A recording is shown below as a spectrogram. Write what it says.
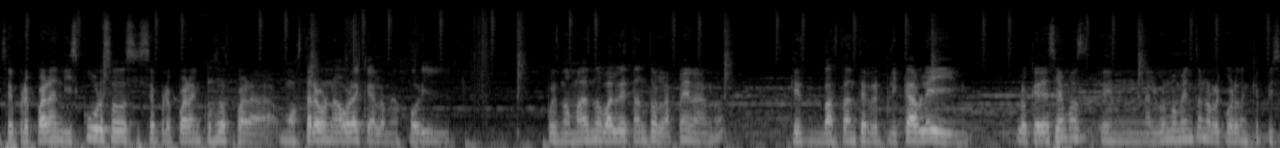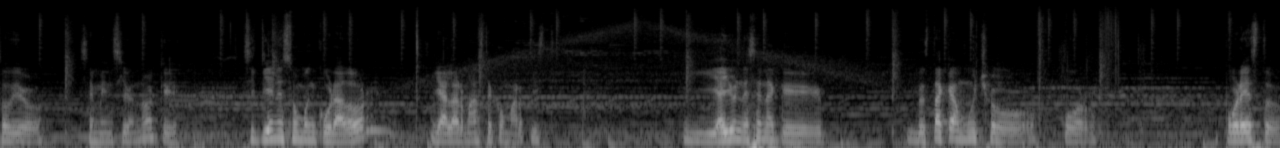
se preparan discursos y se preparan cosas para mostrar una obra que a lo mejor y pues nomás no vale tanto la pena, ¿no? Que es bastante replicable y lo que decíamos en algún momento, no recuerdo en qué episodio se mencionó, que si tienes un buen curador, ya la armaste como artista. Y hay una escena que destaca mucho por, por esto.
